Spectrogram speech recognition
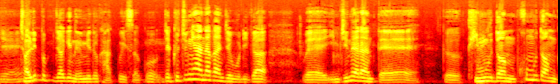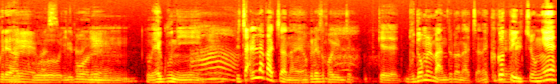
예. 전리품적인 의미도 갖고 있었고 음. 이제 그 중에 하나가 이제 우리가 왜 임진왜란 때 그 귀무덤, 코무덤 네, 그래갖고 맞습니다. 일본 예. 그 왜군이 아. 잘라갔잖아요. 그래서 거기 이제 이렇게 무덤을 만들어 놨잖아요. 그것도 네. 일종의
